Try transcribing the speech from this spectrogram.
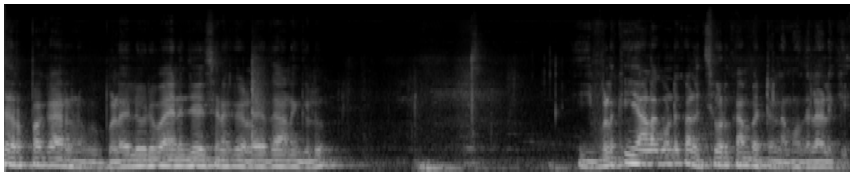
ചെറുപ്പക്കാരനാണ്. ഇവളെല്ലാം ഒരു പതിനഞ്ച് വയസ്സിനൊക്കെ ഉള്ളതാണെങ്കിലും ഇവൾക്ക് ഇയാളെ കൊണ്ട് കളിച്ചു കൊടുക്കാൻ പറ്റില്ല മുതലാളിക്ക്.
